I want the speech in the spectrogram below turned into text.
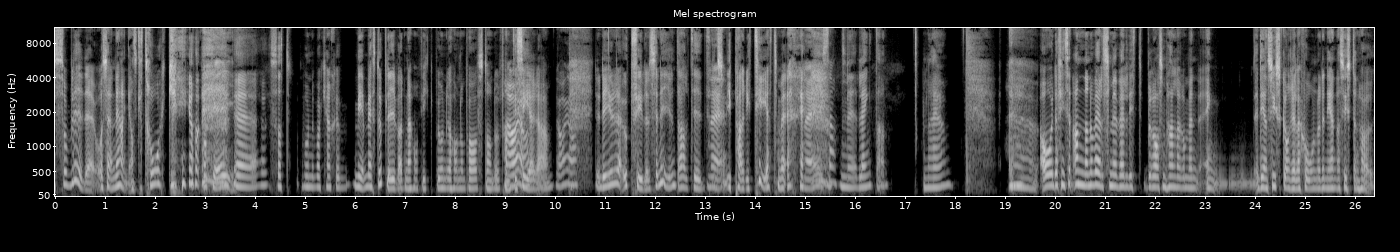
så blir det. Och sen är han ganska tråkig. Okay. Eh, så att hon var kanske mest upplivad när hon fick beundra honom på avstånd och fantisera. Ja, ja. Ja, det, är ju det där, uppfyllelsen är ju inte alltid liksom i paritet med, Nej, med längtan. Nej. Mm. Uh, och det finns en annan novell som är väldigt bra som handlar om en, en det är en syskonrelation och den ena systern har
